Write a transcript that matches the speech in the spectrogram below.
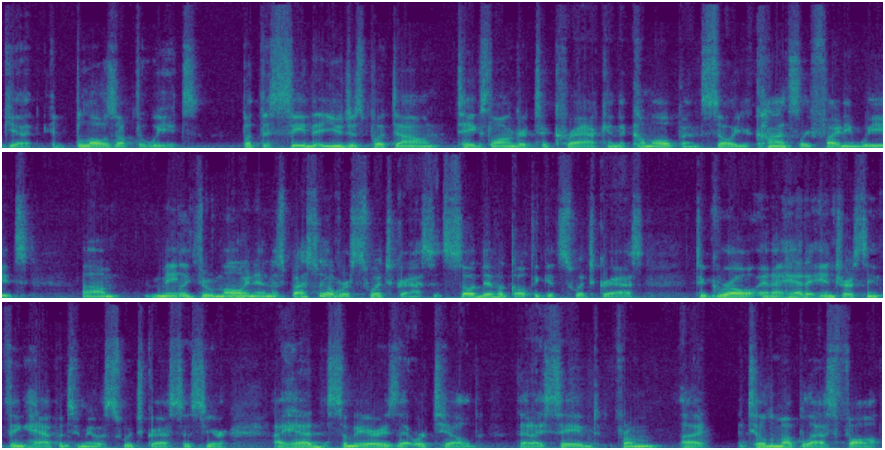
get, it blows up the weeds but the seed that you just put down takes longer to crack and to come open. So you're constantly fighting weeds, um, mainly through mowing and especially over switchgrass. It's so difficult to get switchgrass to grow. And I had an interesting thing happen to me with switchgrass this year. I had some areas that were tilled that I saved from, uh, I tilled them up last fall.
